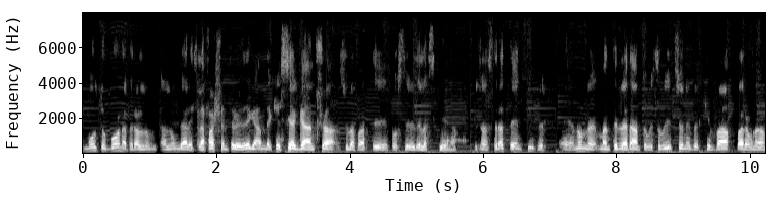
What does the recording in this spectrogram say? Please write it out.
molto buona per allungare la fascia anteriore delle gambe che si aggancia sulla parte posteriore della schiena. Bisogna stare attenti per eh, non mantenere tanto questa posizione perché va a fare una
